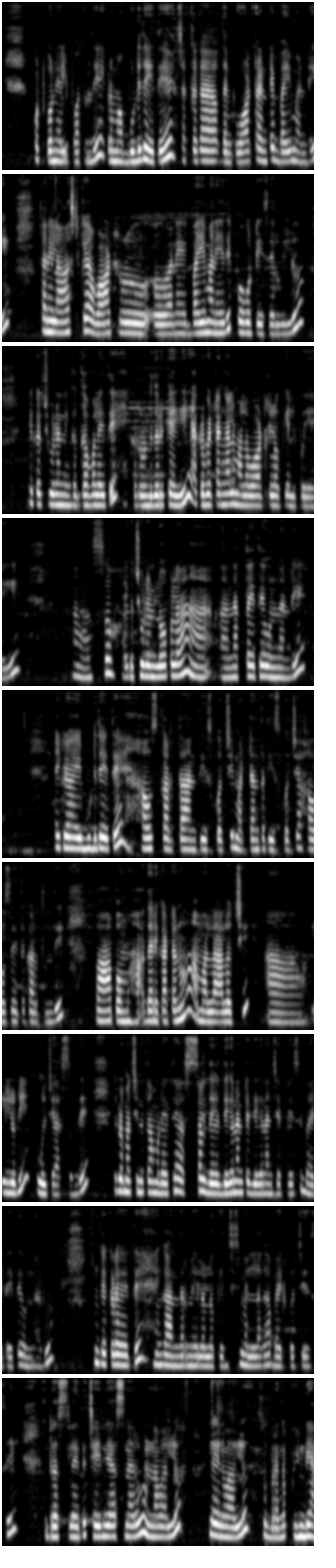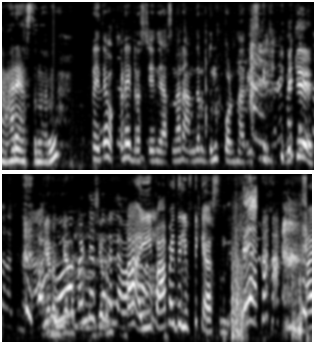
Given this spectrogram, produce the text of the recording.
కొట్టుకొని వెళ్ళిపోతుంది. ఇక్కడ మా బుడ్డిది అయితే చక్కగా దానికి వాటర్ అంటే భయం అండి. కానీ లాస్ట్కి ఆ వాటర్ అనే భయం అనేది పోగొట్టేశారు వీళ్ళు. ఇక్కడ చూడండి ఇంకా గవ్వలు అయితే ఇక్కడ రెండు దొరికాయి. అక్కడ పెట్టంగానే మళ్ళీ వాటర్లోకి వెళ్ళిపోయాయి. సో ఇక్కడ చూడండి లోపల నెత్త అయితే ఉందండి. ఇక్కడ ఈ బుడ్డిది అయితే హౌస్ కడతా అని తీసుకొచ్చి మట్టి అంతా తీసుకొచ్చి హౌస్ అయితే కడుతుంది. పాపం దాని కట్టను మళ్ళీ ఆలొచ్చి ఇల్లుని కూల్చేస్తుంది ఇక్కడ మా చిన్న తమ్ముడు అయితే అస్సలు దిగ దిగనంటే దిగనని చెప్పేసి బయట అయితే ఉన్నాడు. ఇంకా ఇక్కడైతే ఇంకా అందరు నీళ్ళలోకి మెల్లగా బయటకు వచ్చేసి డ్రెస్సులు అయితే చేంజ్ చేస్తున్నారు. ఉన్నవాళ్ళు లేని వాళ్ళు శుభ్రంగా పిండి ఆరేస్తున్నారు. అయితే ఒక్కడే డ్రెస్ చేంజ్ చేస్తున్నారు. అందరూ దులుపుకుంటున్నారు ఈ పాప అయితే లిఫ్ట్కి వేస్తుంది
